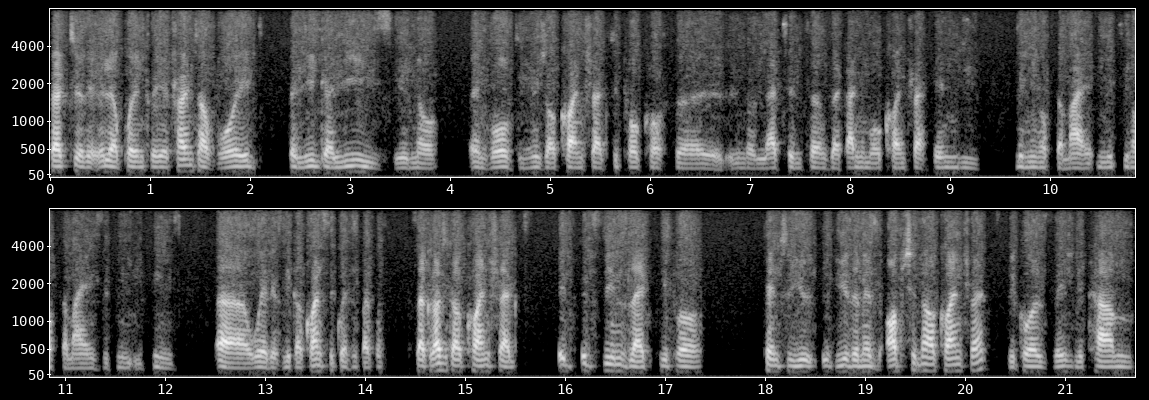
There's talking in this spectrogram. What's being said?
back to the earlier point where you're trying to avoid the legalese, you know, involved in usual contracts. We talk of, uh, you know, Latin terms like animo contrahendi, meaning of the mind, meeting of the minds. It means uh, where there's legal consequences. But for psychological contracts, it, it seems like people tend to use, view them as optional contracts because they usually come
